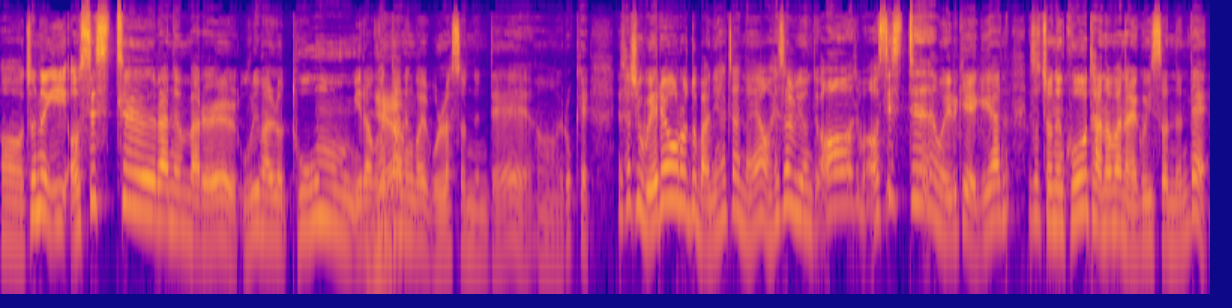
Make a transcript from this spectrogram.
어, 저는 이 어시스트라는 말을 우리말로 도움이라고 Yeah. 한다는 걸 몰랐었는데, 어, 이렇게, 사실 외래어로도 많이 하잖아요. 해설위원들, 어, 좀 어시스트! 뭐 이렇게 얘기한, 해서 저는 그 단어만 알고 있었는데,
